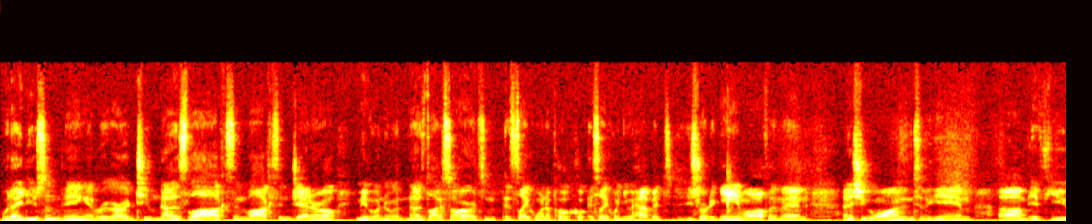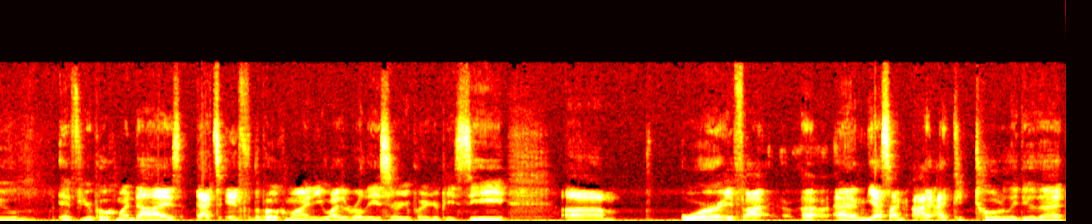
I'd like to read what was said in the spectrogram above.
would I do something in regard to Nuzlockes and locks in general? You may be wondering what Nuzlockes are. It's, it's like when a Poke it's like when you have it you start a game off and then as you go on into the game um, if you if your Pokemon dies that's it for the Pokemon. You either release it or you put it in your PC um, or if I uh, yes, I, I I could totally do that.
